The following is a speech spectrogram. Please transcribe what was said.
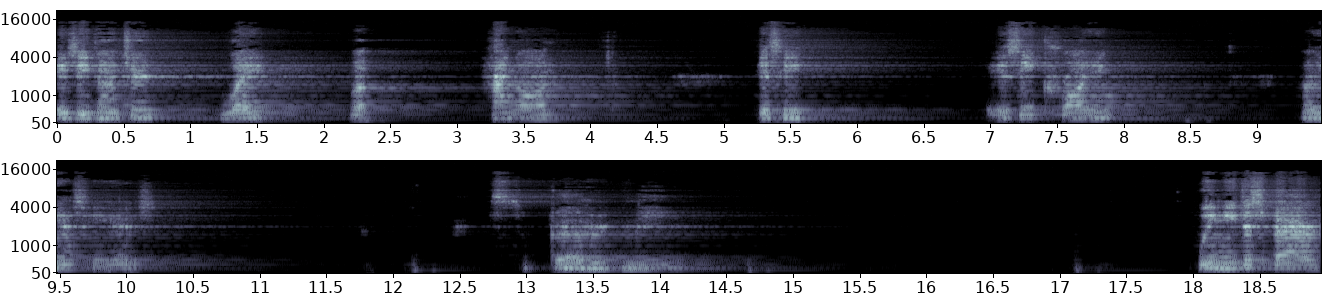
Is he going to? Wait. What? Hang on. Is he? Is he crying? Oh, yes, he is. Spare me. We need a spare.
